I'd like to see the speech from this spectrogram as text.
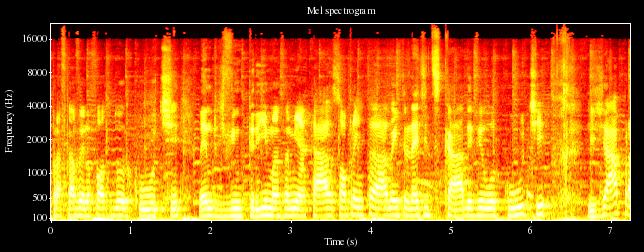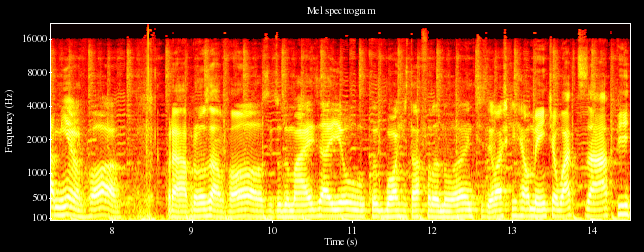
pra ficar vendo foto do Orkut. Lembro de vir primas na minha casa só pra entrar na internet de escada e ver o Orkut. E já pra minha avó, pra, pra meus avós e tudo mais, aí eu, igual a gente tava falando antes, eu acho que realmente é o WhatsApp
